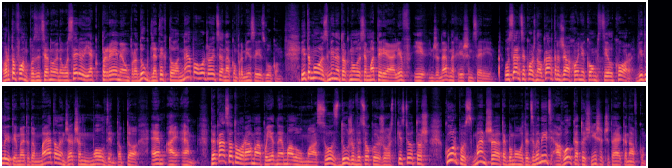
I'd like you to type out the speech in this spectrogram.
Ортофон позиціонує нову серію як преміум продукт для тих, хто не погоджується на компроміси із звуком. І тому зміни торкнулися матеріалів і інженерних рішень серії. У серці кожного картриджа Honeycomb Steel Core, відлитий методом Metal Injection Molding, тобто MIM. Така сотова рама поєднує малу масу з дуже високою жорсткістю, тож корпус менше, так би мовити, дзвенить, а голка точніше читає канавку.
